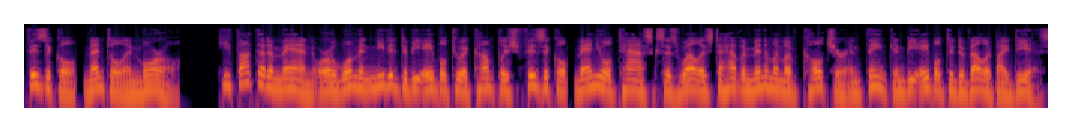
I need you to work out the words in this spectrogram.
physical, mental and moral. He thought that a man or a woman needed to be able to accomplish physical, manual tasks as well as to have a minimum of culture and think and be able to develop ideas.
